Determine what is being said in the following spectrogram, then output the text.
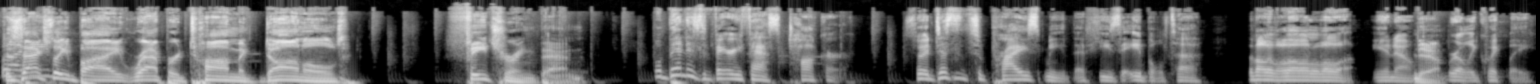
It's I mean- actually by rapper Tom MacDonald featuring Ben. Well, Ben is a very fast talker. So it doesn't surprise me that he's able to, blah, blah, blah, you know, Yeah. really quickly.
